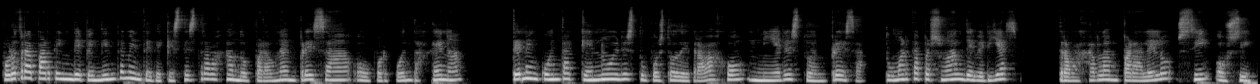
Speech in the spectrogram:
Por otra parte, independientemente de que estés trabajando para una empresa o por cuenta ajena, ten en cuenta que no eres tu puesto de trabajo ni eres tu empresa. Tu marca personal deberías trabajarla en paralelo sí o sí.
